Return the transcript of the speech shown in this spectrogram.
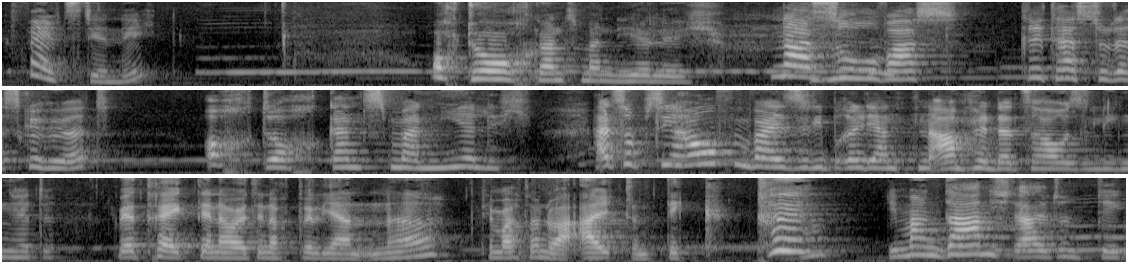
Gefällt's dir nicht? Ach doch, ganz manierlich. Na, sowas. Grit, hast du das gehört? Och doch, ganz manierlich. Als ob sie haufenweise die brillanten Armbänder zu Hause liegen hätte. Wer trägt denn heute noch Brillanten, ha? Die macht doch nur alt und dick. Puh, die machen gar nicht alt und dick.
